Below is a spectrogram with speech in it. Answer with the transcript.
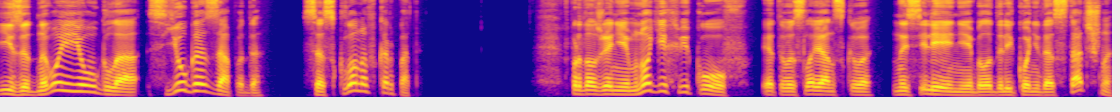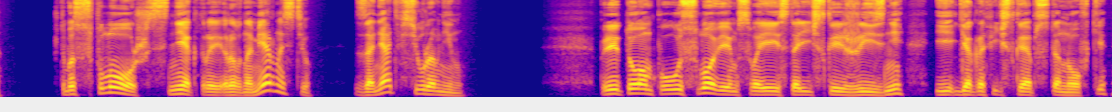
из одного ее угла с юго-запада, со склонов Карпат. В продолжение многих веков этого славянского населения было далеко недостаточно, чтобы сплошь с некоторой равномерностью занять всю равнину. Притом по условиям своей исторической жизни и географической обстановки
